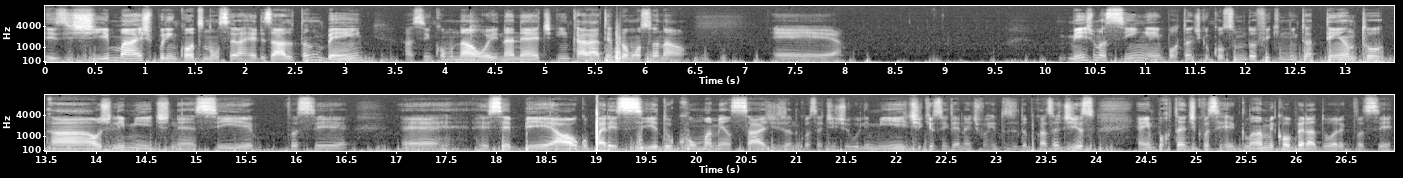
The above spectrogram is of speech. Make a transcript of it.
existir, mas por enquanto não será realizado também, assim como na Oi e na NET, em caráter promocional. É... Mesmo assim, é importante que o consumidor fique muito atento aos limites. Né? Se você é, receber algo parecido com uma mensagem dizendo que você atingiu o limite, que sua internet foi reduzida por causa disso, é importante que você reclame com a operadora, que você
